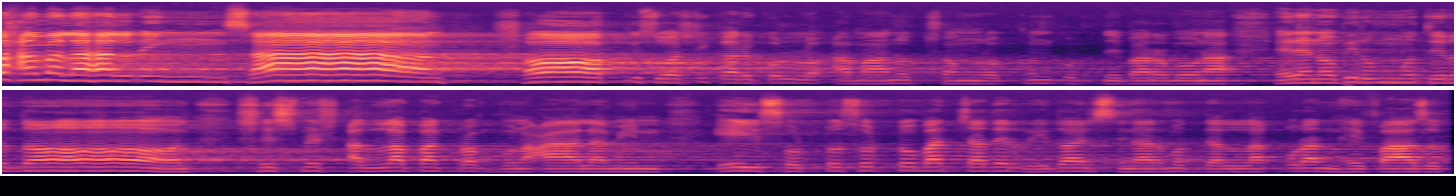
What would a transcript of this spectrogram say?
ওয়া হামালাহাল ইনসান সব কিছু অস্বীকার করল, আমানত সংরক্ষণ করতে পারব না। এরে নবীর উম্মতির দল, শেষমেশ আল্লাহ পাক রব্বুল আলামিন এই ছোট্ট ছোট্ট বাচ্চাদের হৃদয়ের সিনার মধ্যে আল্লাহ কোরআন হেফাজত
